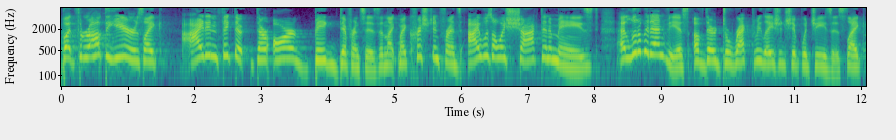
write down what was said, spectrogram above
but throughout the years, like I didn't think that there are big differences. And like my Christian friends, I was always shocked and amazed, a little bit envious of their direct relationship with Jesus. Like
